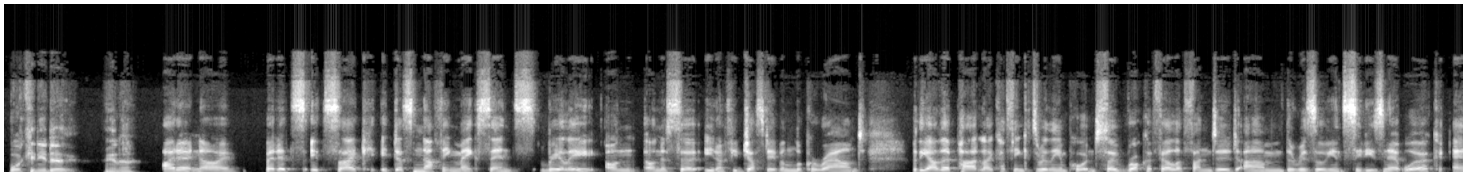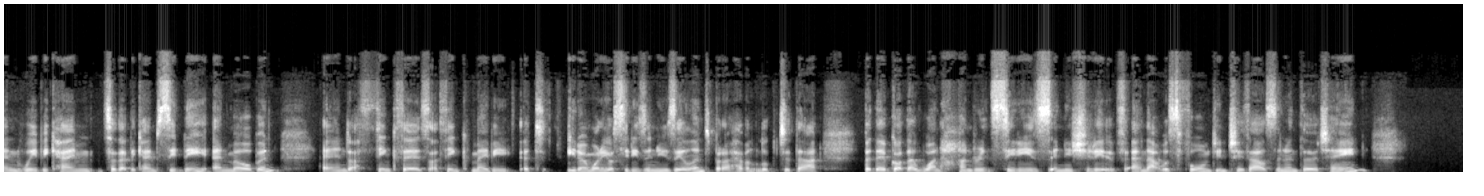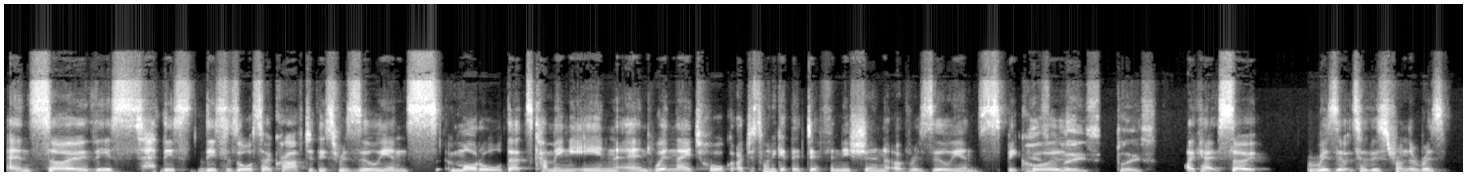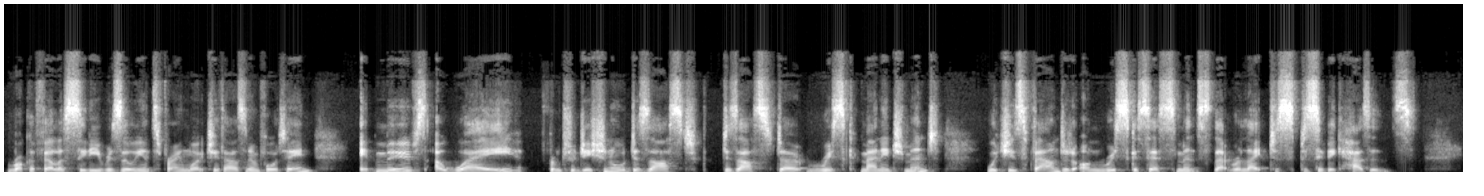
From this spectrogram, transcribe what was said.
what can you do? You know. I don't know, but it's it's like it does nothing makes sense really on on a you know if you just even look around. But the other part, like I think it's really important. So Rockefeller funded um, the Resilient Cities Network, and we became so that became Sydney and Melbourne. And I think there's I think maybe at you know one of your cities in New Zealand, but I haven't looked at that. But they've got that 100 cities initiative, and that was formed in 2013. And so this this this has also crafted this resilience model that's coming in. And when they talk, I just want to get the definition of resilience because yes, please, please. okay, so resi- so this is from the Res- Rockefeller City Resilience Framework 2014. It moves away from traditional disaster disaster risk management, which is founded on risk assessments that relate to specific hazards.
